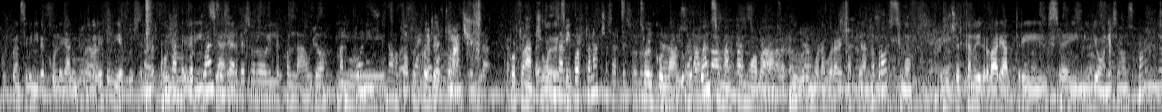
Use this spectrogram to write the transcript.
Portuense quindi per collegare un po' la periferia e poi Sali Marconi Diciamo anche per iniziare. serve solo il collaudo. Marconi? No, no, tutto il progetto. Portonaccio, Eh, Scusami, sì. Portonaccio serve solo solo il collaudo. Portuense è un'altra nuova su cui vorremmo lavorare sempre l'anno prossimo, eh, cercando di trovare altri 6 milioni se non sbaglio.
